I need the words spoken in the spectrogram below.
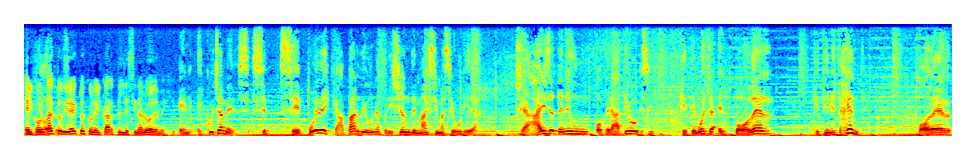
El contacto otros. directo es con el cártel de Sinaloa de México. En- escúchame, se, puede escapar de una prisión de máxima seguridad. O sea, ahí ya tenés un operativo que, se- que te muestra el poder que tiene esta gente. Poder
